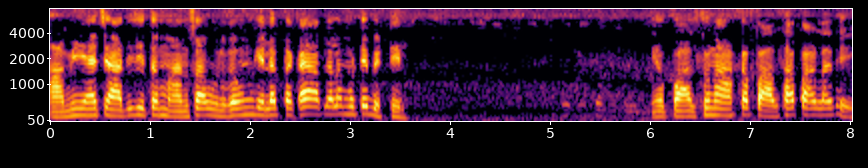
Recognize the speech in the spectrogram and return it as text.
आम्ही याच्या आधी जिथं माणसा उलगवून गेल्यात तर काय आपल्याला मोठे भेटतील? हे पालथून आखा पालथा पाडला ते.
